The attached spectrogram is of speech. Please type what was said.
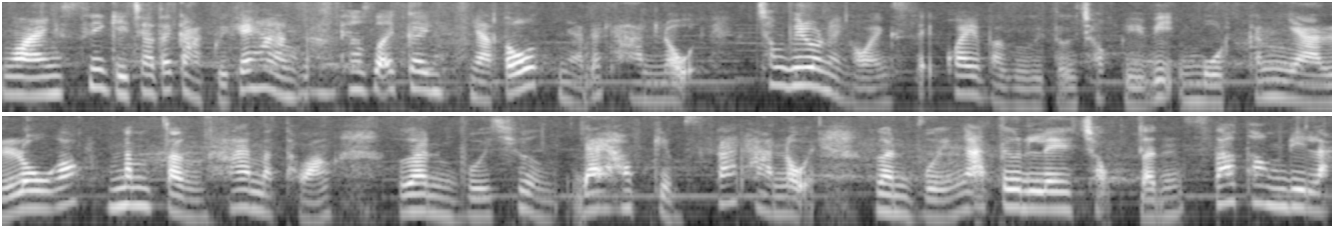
Ngọc Anh xin kính chào tất cả quý khách hàng đang theo dõi kênh Nhà Tốt, Nhà Đất Hà Nội. Trong video này Ngọc Anh sẽ quay và gửi tới cho quý vị một căn nhà lô góc 5 tầng, hai mặt thoáng gần với trường Đại học Kiểm sát Hà Nội gần với ngã tư Lê Trọng Tấn, giao thông đi lại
